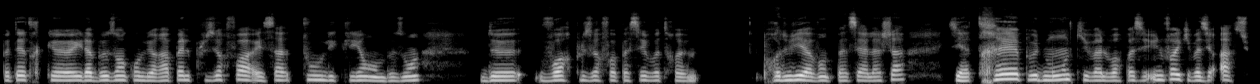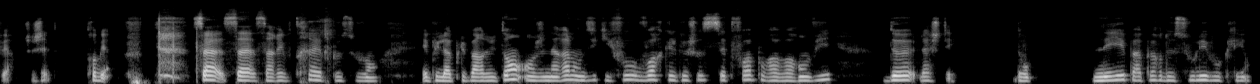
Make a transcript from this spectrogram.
Peut-être qu'il a besoin qu'on lui rappelle plusieurs fois et ça, tous les clients ont besoin de voir plusieurs fois passer votre produit avant de passer à l'achat, il y a très peu de monde qui va le voir passer une fois et qui va se dire ah super, j'achète, trop bien. ça, ça, ça arrive très peu souvent. Et puis la plupart du temps, en général, on dit qu'il faut voir quelque chose cette fois pour avoir envie de l'acheter. Donc, n'ayez pas peur de saouler vos clients.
